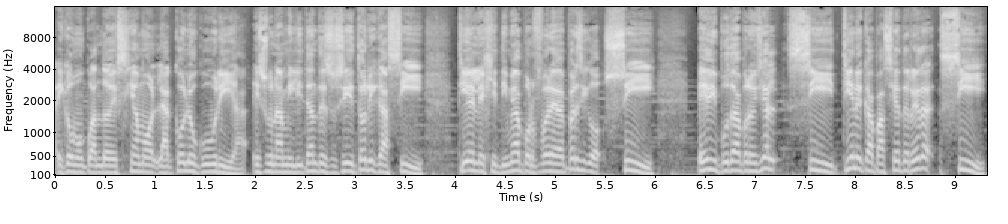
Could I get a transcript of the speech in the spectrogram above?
Es como cuando decíamos la Colo cubría. ¿Es una militante de sociedad histórica? Sí. ¿Tiene legitimidad por fuera de Pérsico? Sí. ¿Es diputada provincial? Sí. ¿Tiene capacidad territorial? Sí.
